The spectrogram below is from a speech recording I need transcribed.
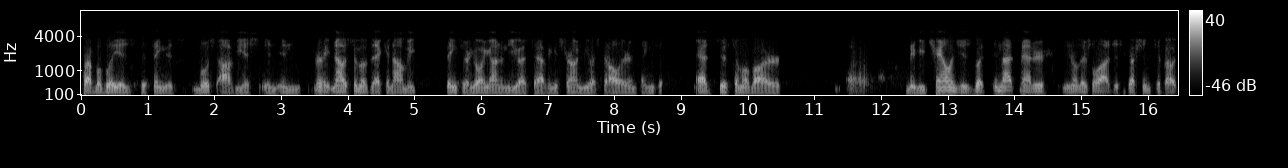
probably is the thing that's most obvious. In, in right now, some of the economic things that are going on in the U.S., having a strong U.S. dollar and things, adds to some of our uh, maybe challenges. But in that matter, you know, there's a lot of discussions about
